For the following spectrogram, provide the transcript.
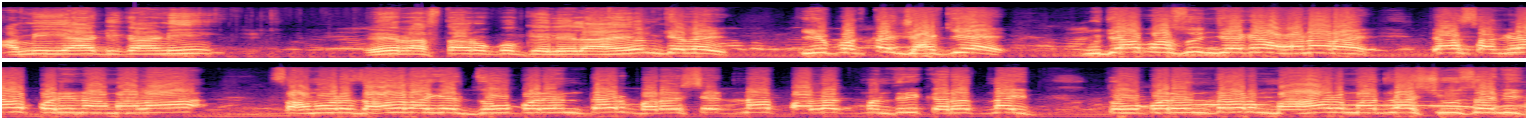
आम्ही या ठिकाणी हे रस्ता रोको केलेला आहे. केलंय. ही फक्त झाकी आहे. उद्यापासून जे काय होणार आहे त्या सगळ्या परिणामाला सामोरं जावं लागेल. जोपर्यंत भरत शेटना पालकमंत्री करत नाहीत तोपर्यंत महाड मधला शिवसैनिक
